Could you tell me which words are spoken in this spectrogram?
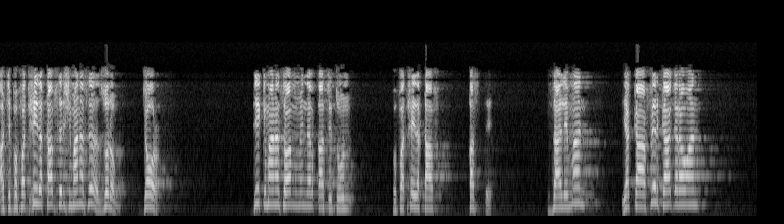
او چې په فتحې د قاف سره شي معنا څه ظلم جور دې کې معنا سوا من القاسطون په فتحې د قاف قسط ظالمان یا کافر کاګروان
